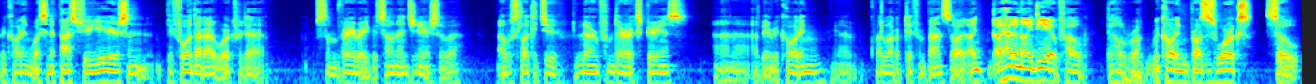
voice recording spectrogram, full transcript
recording was in the past few years, and before that, I worked with uh, some very very good sound engineers. So uh, I was lucky to learn from their experience and uh, I've been recording uh, quite a lot of different bands. So I, I, I had an idea of how the whole recording process works. So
